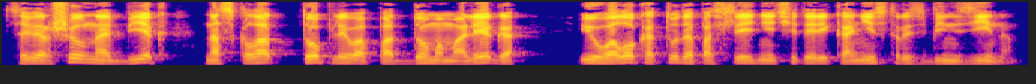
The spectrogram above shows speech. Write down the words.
совершил набег на склад топлива под домом Олега и уволок оттуда последние четыре канистры с бензином.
